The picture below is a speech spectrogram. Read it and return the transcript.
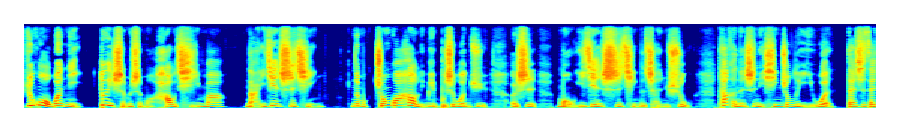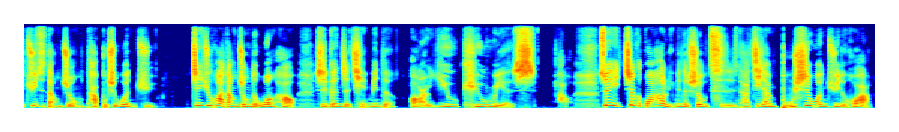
如果我问你对什么什么好奇吗？哪一件事情？那么中括号里面不是问句，而是某一件事情的陈述。它可能是你心中的疑问，但是在句子当中它不是问句。这句话当中的问号是跟着前面的 Are you curious？好，所以这个括号里面的受词，它既然不是问句的话，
